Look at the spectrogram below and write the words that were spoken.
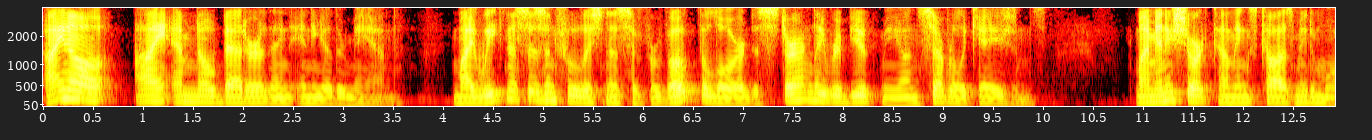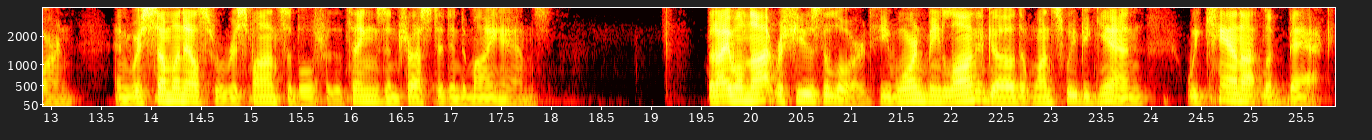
I know I am no better than any other man. My weaknesses and foolishness have provoked the Lord to sternly rebuke me on several occasions. My many shortcomings cause me to mourn and wish someone else were responsible for the things entrusted into my hands. But I will not refuse the Lord. He warned me long ago that once we begin, we cannot look back.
